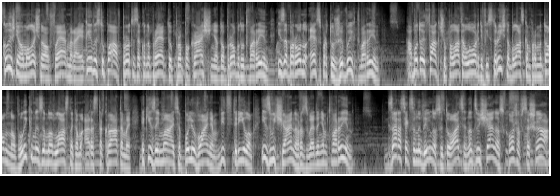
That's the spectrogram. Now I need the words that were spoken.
колишнього молочного фермера, який виступав проти законопроекту про покращення добробуту тварин і заборону експорту живих тварин. Або той факт, що Палата лордів історично була скомпрометована великими землевласниками аристократами, які займаються полюванням, відстрілом і звичайно розведенням тварин. Зараз, як це не дивно, ситуація надзвичайно схожа в США,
